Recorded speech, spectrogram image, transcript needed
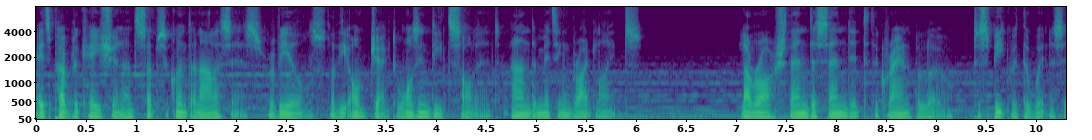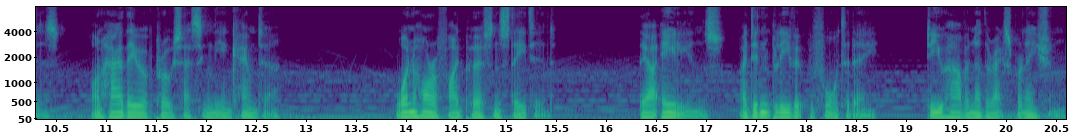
Its publication and subsequent analysis reveals that the object was indeed solid and emitting bright lights. Laroche then descended to the ground below to speak with the witnesses on how they were processing the encounter. One horrified person stated, They are aliens. I didn't believe it before today. Do you have another explanation?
